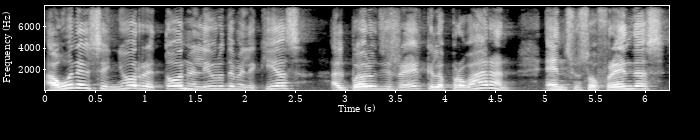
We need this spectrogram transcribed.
Aún el Señor retó en el libro de Melequías al pueblo de Israel que lo probaran en sus ofrendas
